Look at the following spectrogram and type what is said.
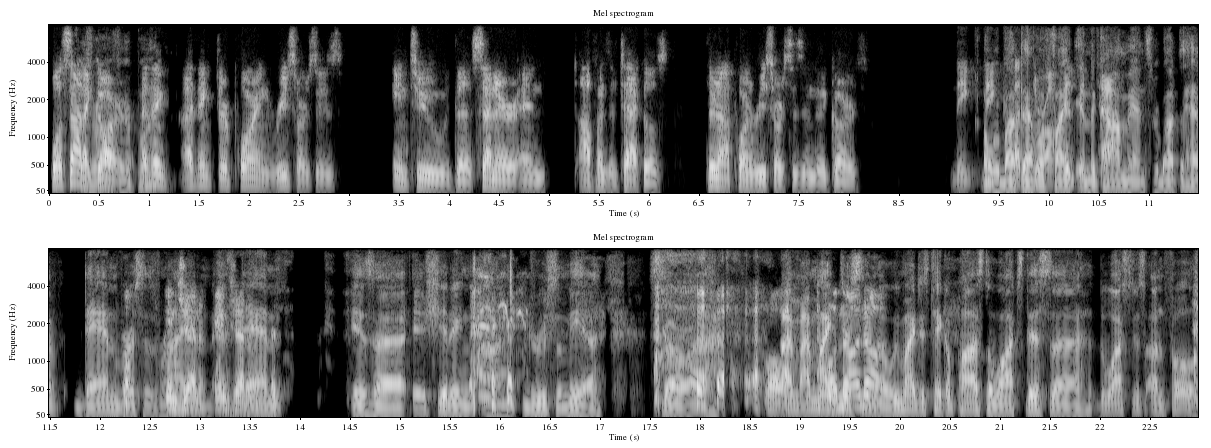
Well, it's not Those a are all fair guard. I think I think they're pouring resources into the center and offensive tackles. They're not pouring resources into the guards. They, Oh, we're about to have a fight in the tackle. comments. We're about to have Dan Oh, versus in Ryan. gen- in as general. Dan is uh is shitting on Dru Samia. So uh Well, I, I might no, just no. you know we might just take a pause to watch this uh to watch this unfold.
